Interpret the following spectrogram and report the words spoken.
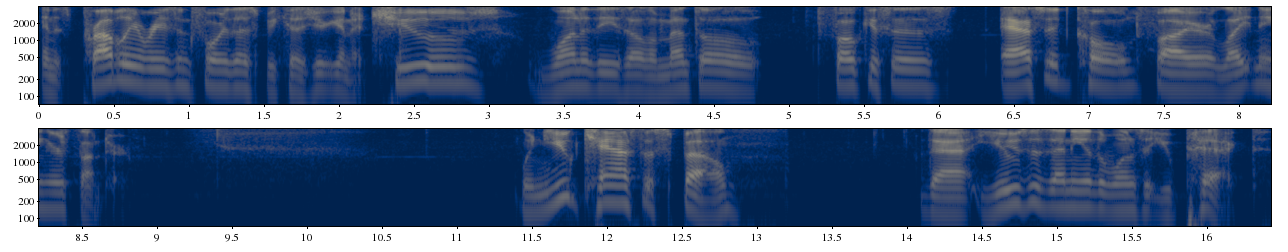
And it's probably a reason for this because you're going to choose one of these elemental focuses acid, cold, fire, lightning, or thunder. When you cast a spell that uses any of the ones that you picked,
